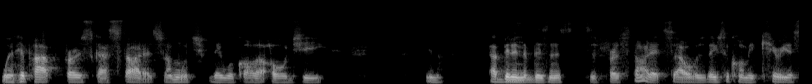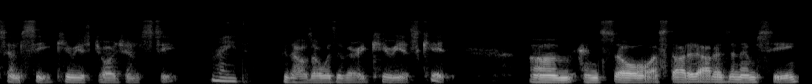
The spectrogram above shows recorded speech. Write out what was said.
when hip hop first got started. So I'm which they would call an OG. You know, I've been in the business since it first started. So I was they used to call me Curious MC, Curious George MC, Right. because I was always a very curious kid. Um, and so I started out as an MC,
